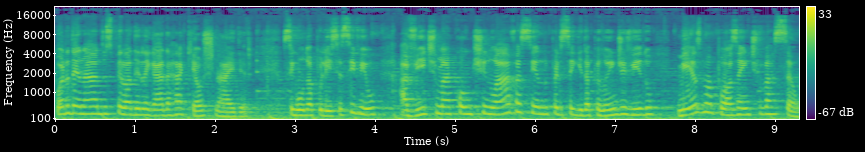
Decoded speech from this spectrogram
coordenados pela delegada Raquel Schneider. Segundo a Polícia Civil, a vítima continuava sendo perseguida pelo indivíduo mesmo após a intivação.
